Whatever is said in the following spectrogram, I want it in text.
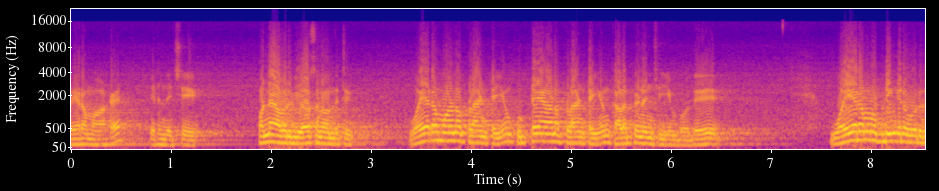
உயரமாக இருந்துச்சு. உடனே அவருக்கு யோசனை வந்துட்டு உயரமான பிளான்ட்டையும் குட்டையான பிளான்ட்டையும் கலப்பினம் செய்யும்போது உயரம் அப்படிங்கிற ஒரு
